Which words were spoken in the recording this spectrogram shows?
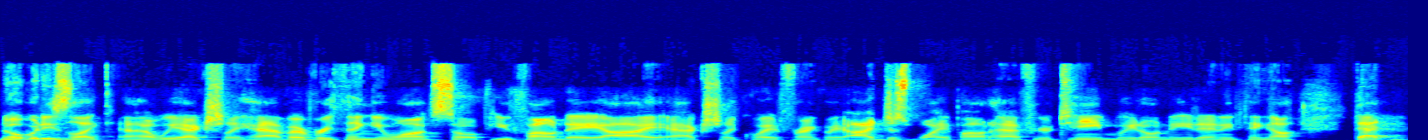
Nobody's like, uh, we actually have everything you want. So if you found AI, actually, quite frankly, I just wipe out half your team. We don't need anything else. That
